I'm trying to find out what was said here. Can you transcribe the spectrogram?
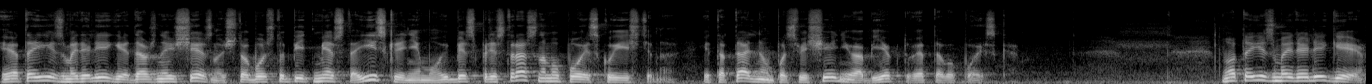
И атеизм и религия должны исчезнуть, чтобы уступить место искреннему и беспристрастному поиску истины и тотальному посвящению объекту этого поиска. Но атеизм и религия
